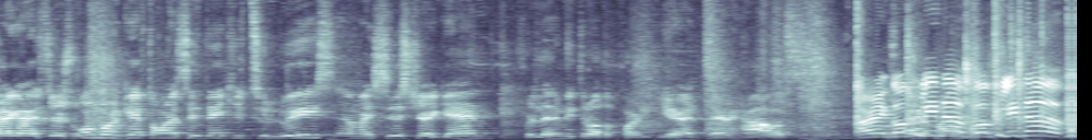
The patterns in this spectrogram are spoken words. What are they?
Alright guys, there's one more gift. I want to say thank you to Luis and my sister again for letting me throw the party here at their house. All right, go clean up, go clean up.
